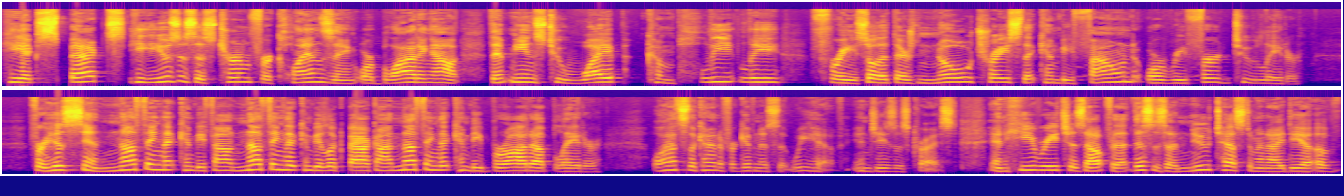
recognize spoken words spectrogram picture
he expects, he uses this term for cleansing or blotting out that means to wipe completely free so that there's no trace that can be found or referred to later for his sin. Nothing that can be found, nothing that can be looked back on, nothing that can be brought up later. Well, that's the kind of forgiveness that we have in Jesus Christ. And he reaches out for that. This is a New Testament idea of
